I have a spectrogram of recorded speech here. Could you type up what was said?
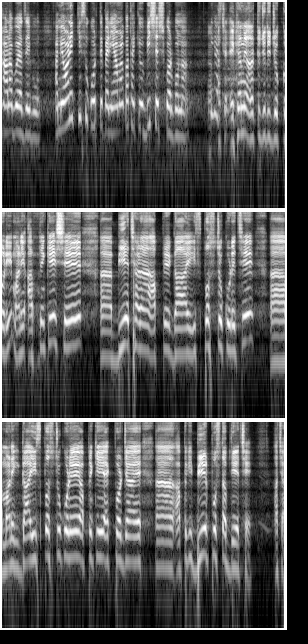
খারাপ হয়ে যাইব। আমি অনেক কিছু করতে পারি, আমার কথা কেউ বিশ্বাস করব না। আচ্ছা এখানে আরেকটা যদি যোগ করি মানে আপনাকে সে বিয়ে ছাড়া আপনার গায়ে স্পষ্ট করেছে মানে গায়ে স্পষ্ট করে আপনাকে এক পর্যায়ে আপনাকে বিয়ের প্রস্তাব দিয়েছে। আচ্ছা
